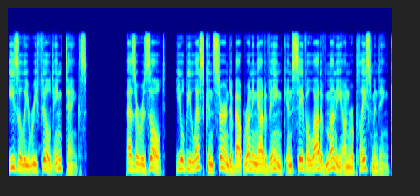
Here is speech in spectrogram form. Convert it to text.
easily refilled ink tanks. As a result, you'll be less concerned about running out of ink and save a lot of money on replacement ink.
